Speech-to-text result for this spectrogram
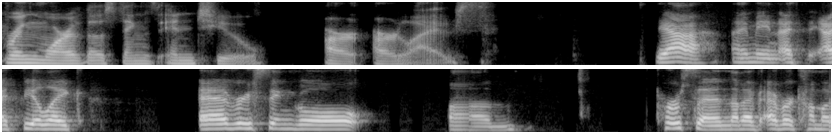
bring more of those things into our our lives. Yeah, I mean, I th- I feel like every single um, person that I've ever come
